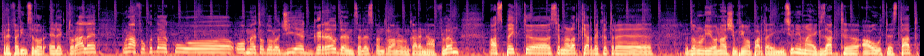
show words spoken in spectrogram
preferințelor electorale. Una făcută cu o metodologie greu de înțeles pentru anul în care ne aflăm. Aspect uh, semnalat chiar de către domnul Ionaș în prima parte a emisiunii. Mai exact, uh, au testat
